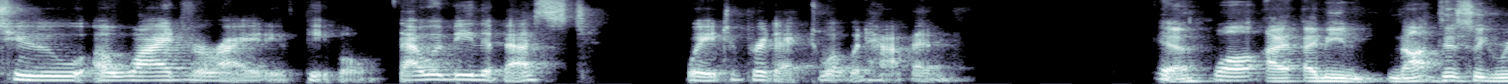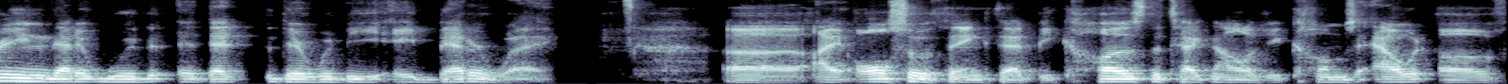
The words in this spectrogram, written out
to a wide variety of people. That would be the best way to predict what would happen. Yeah, well, I, I mean, not disagreeing that it would that there would be a better way. Uh, I also think that because the technology comes out of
